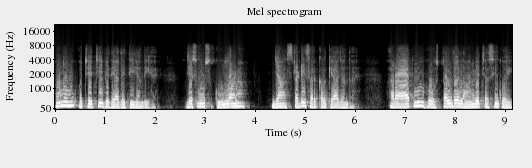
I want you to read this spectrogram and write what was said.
ਉਹਨਾਂ ਨੂੰ ਉਚੇਚੀ ਵਿਦਿਆ ਦਿੱਤੀ ਜਾਂਦੀ ਹੈ, ਜਿਸ ਨੂੰ ਸਕੂਲ ਲਾਉਣਾ ਜਾਂ ਸਟੱਡੀ ਸਰਕਲ ਕਿਹਾ ਜਾਂਦਾ ਹੈ। ਰਾਤ ਨੂੰ ਹੋਸਟਲ ਦੇ ਲਾਨ ਵਿੱਚ ਅਸੀਂ ਕੋਈ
